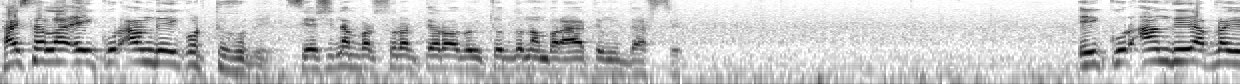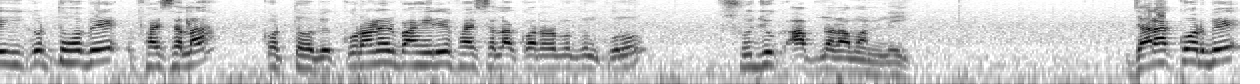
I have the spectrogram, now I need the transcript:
ফাইসালা এই কোরআন দিয়েই করতে হবে। ছিয়াশি নাম্বার সুরার তেরো এবং চোদ্দ নম্বর আয়াতের মধ্যে আসছে। এই কোরআন দিয়ে আপনাকে কী করতে হবে? ফয়সালা করতে হবে। কোরআনের বাহিরে ফয়সালা করার মতন কোনো সুযোগ আপনার আমার নেই। যারা করবে,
